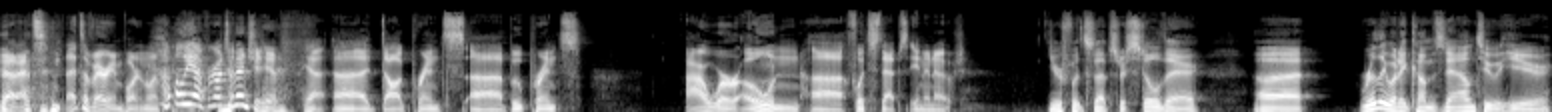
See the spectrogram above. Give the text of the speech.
that's that's a very important one. oh yeah, I forgot to mention him. Yeah, uh, dog prints, uh, boot prints, our own uh, footsteps in and out. Your footsteps are still there. Uh, really what it comes down to here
